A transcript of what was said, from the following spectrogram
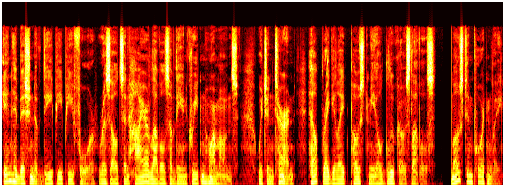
Inhibition of DPP4 results in higher levels of the incretin hormones, which in turn help regulate post-meal glucose levels. Most importantly,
